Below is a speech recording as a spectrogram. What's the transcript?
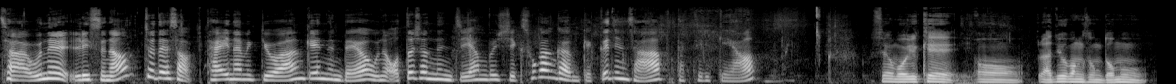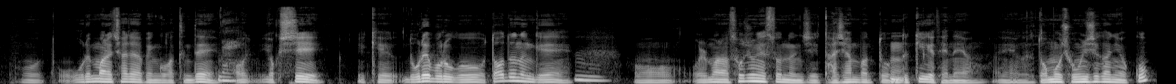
자, 오늘 리스너 초대석 다이나믹 듀오와 함께 했는데요. 오늘 어떠셨는지 한 분씩 소감과 함께 끝인사 부탁드릴게요. 제가 뭐 이렇게 어 라디오 방송 너무 어, 오랜만에 찾아뵌 것 같은데 네. 어, 역시 이렇게 노래 부르고 떠드는 게 음. 어, 얼마나 소중했었는지 다시 한번 또 음. 느끼게 되네요. 예, 그래서 너무 좋은 시간이었고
